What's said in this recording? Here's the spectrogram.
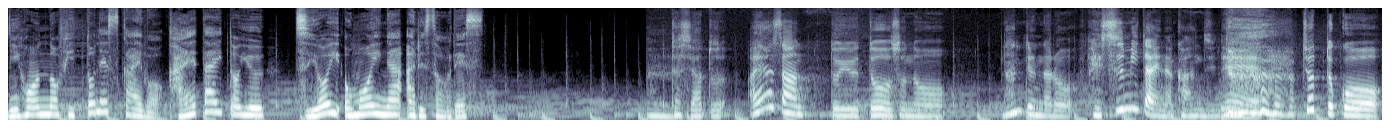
日本のフィットネス界を変えたいという強い思いがあるそうです。うん。私あとあやさんというとそのなんて言うんだろうフェスみたいな感じで ちょっとこ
